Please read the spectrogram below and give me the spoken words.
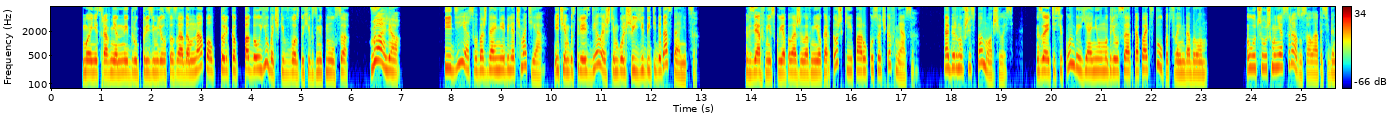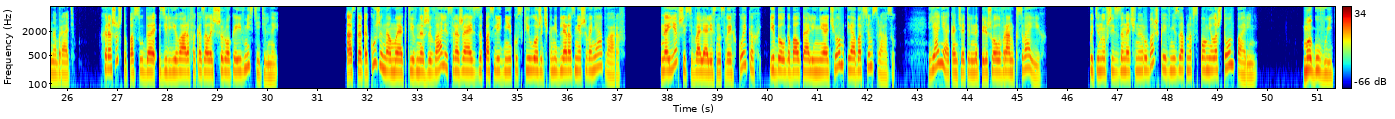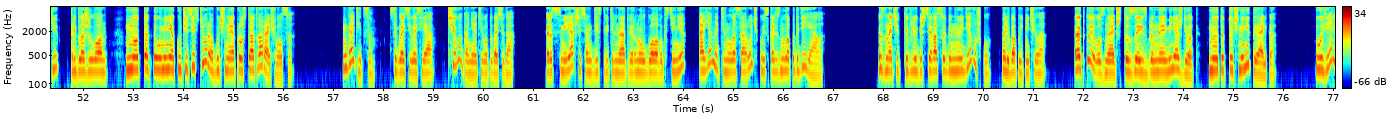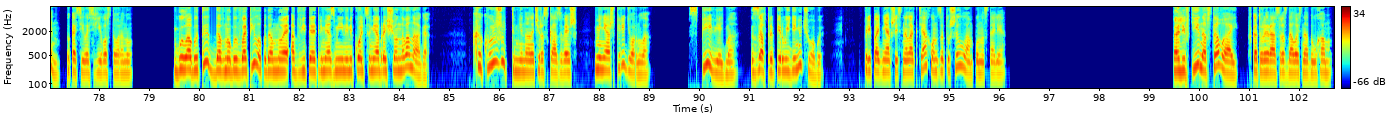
Мой несравненный друг приземлился задом на пол, только подол юбочки в воздухе взметнулся. «Аля!» «Иди освобождай мебель от шматья, и чем быстрее сделаешь, тем больше еды тебе достанется». Взяв миску, я положила в нее картошки и пару кусочков мяса. Обернувшись, поморщилась. За эти секунды я не умудрился откопать стул под своим добром. Лучше уж мне сразу салата себе набрать. Хорошо, что посуда зельеваров оказалась широкой и вместительной. Остаток ужина мы активно жевали, сражаясь за последние куски ложечками для размешивания отваров. Наевшись, валялись на своих койках и долго болтали ни о чем и обо всем сразу. Я не окончательно перешел в ранг своих. Потянувшись за ночной рубашкой, внезапно вспомнила, что он парень. «Могу выйти», — предложил он. «Но так-то у меня куча сестер, обычно я просто отворачивался». «Годится», — согласилась я. «Чего гонять его туда-сюда?» Рассмеявшись, он действительно отвернул голову к стене, а я натянула сорочку и скользнула под одеяло. «Значит, ты влюбишься в особенную девушку?» — полюбопытничала. «А кто его знает, что за избранная меня ждет? Но это точно не ты, Алька». «Уверен?» — покосилась в его сторону. «Была бы ты, давно бы вопила подо мной, обвитая тремя змеиными кольцами обращенного нага». «Какую жуть ты мне на ночь рассказываешь?» Меня аж передернуло. «Спи, ведьма. Завтра первый день учебы». Приподнявшись на локтях, он затушил лампу на столе. «Алевтина, вставай!» — в который раз раздалось над ухом.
